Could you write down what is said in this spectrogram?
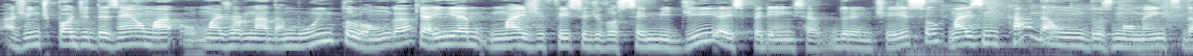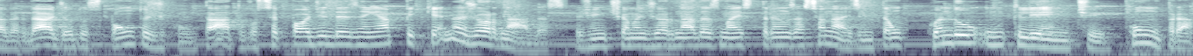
a gente pode desenhar uma, uma jornada muito longa, que aí é mais difícil de você medir a experiência durante isso, mas em cada um dos momentos da verdade ou dos pontos de contato, você pode desenhar pequenas jornadas. A gente chama de jornadas mais transacionais. Então, quando um cliente compra,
